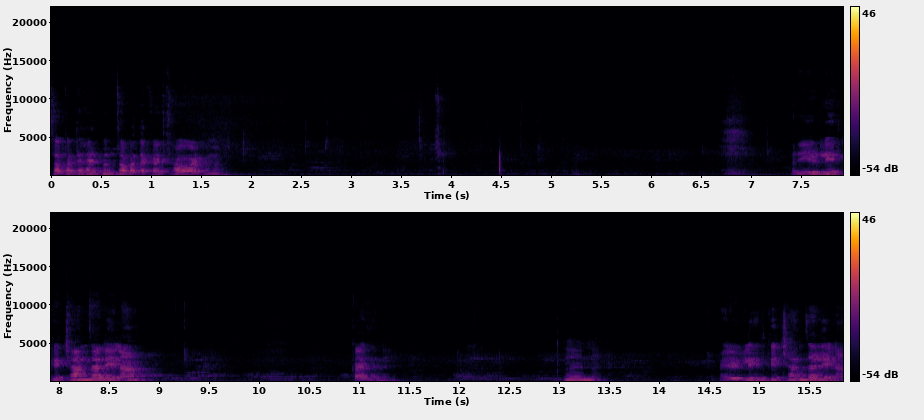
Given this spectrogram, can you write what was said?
चपात्या आहेत पण चपात्या काय खावं वाटणार पण इडली इतकी छान झाली ना काय झालं? काय नाही. इडली इतकी छान झाली ना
